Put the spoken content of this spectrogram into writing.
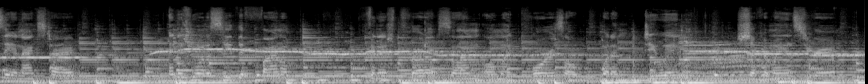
see you next time. And if you want to see the final finished products on all my pours, all what I'm doing, check out my Instagram.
